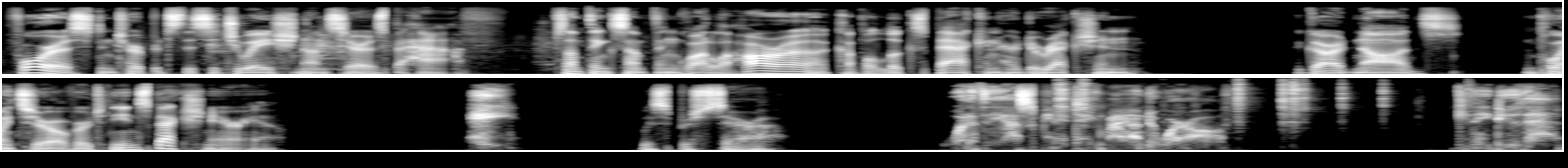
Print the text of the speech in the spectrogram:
Forrest interprets the situation on Sara's behalf. Something something Guadalajara, a couple looks back in her direction. The guard nods and points her over to the inspection area. Hey, whispers Sara. What if they ask me to take my underwear off? Can they do that?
